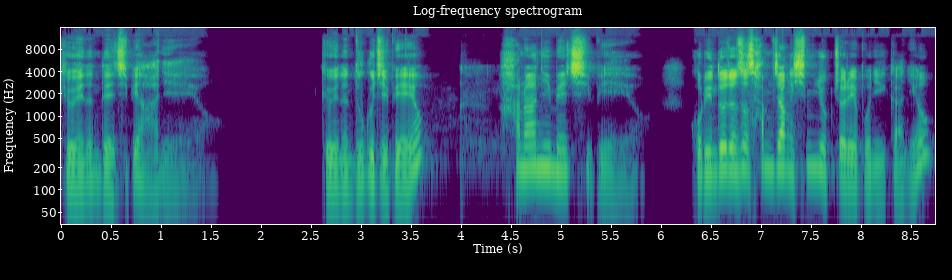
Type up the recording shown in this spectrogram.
교회는 내 집이 아니에요. 교회는 누구 집이에요? 하나님의 집이에요. 고린도전서 3장 16절에 보니까요.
